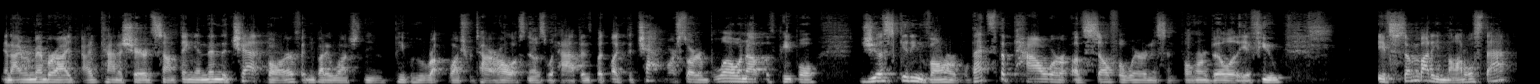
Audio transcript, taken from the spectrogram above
And I remember I, I kind of shared something, and then the chat bar. If anybody watched, you know, people who watch Retireaholics knows what happens. But like the chat bar started blowing up with people just getting vulnerable. That's the power of self awareness and vulnerability. If you, if somebody models that,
